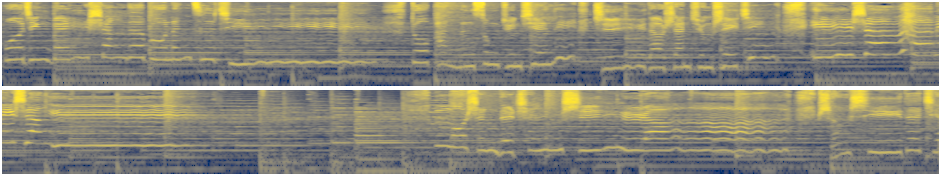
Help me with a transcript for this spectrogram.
我竟悲伤的不能自己。多盼能送君千里，直到山穷水尽，一生和你相依。陌生的城市啊。熟悉的角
